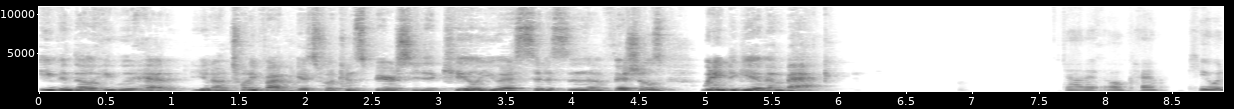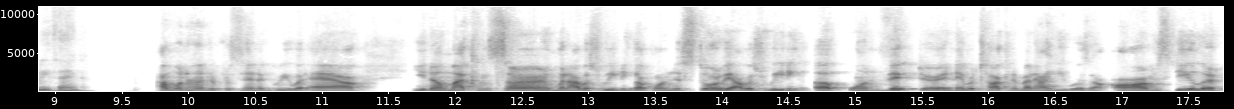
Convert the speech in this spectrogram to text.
even though he would had you know 25 years for conspiracy to kill U.S. citizens and officials, we need to give him back. Got it. Okay. Q, what do you think? I 100% agree with Al. You know, my concern when I was reading up on this story, I was reading up on Victor, and they were talking about how he was an arms dealer.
